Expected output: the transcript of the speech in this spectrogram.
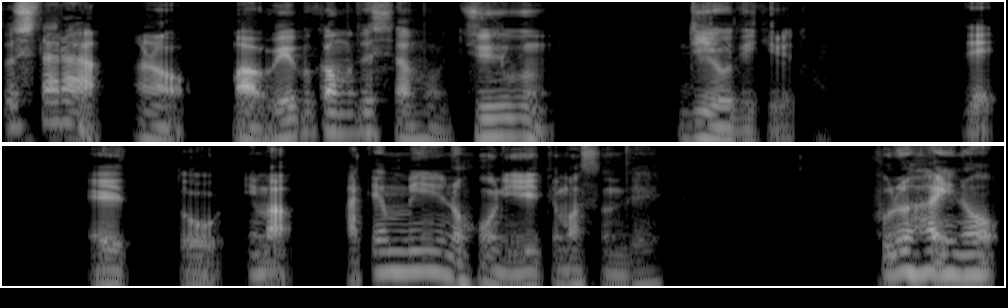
そしたら、あの、まあ、ウェブカムとしてはもう十分利用できると。で、えー、っと、今、アテンミニの方に入れてますんで、フルハイの、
